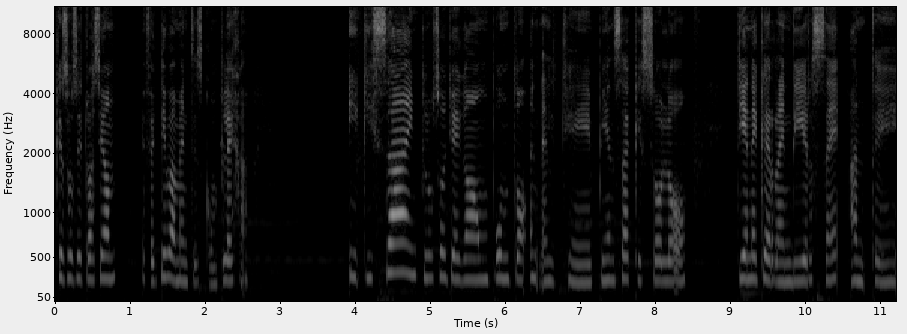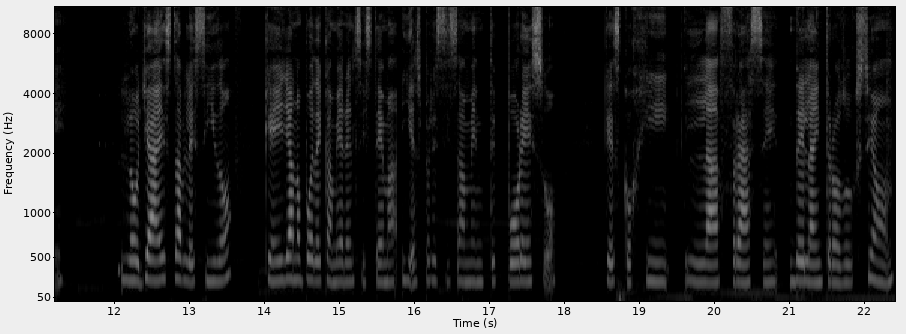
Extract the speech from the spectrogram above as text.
que su situación efectivamente es compleja. Y quizá incluso llega a un punto en el que piensa que solo tiene que rendirse ante lo ya establecido que ella no puede cambiar el sistema y es precisamente por eso que escogí la frase de la introducción.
